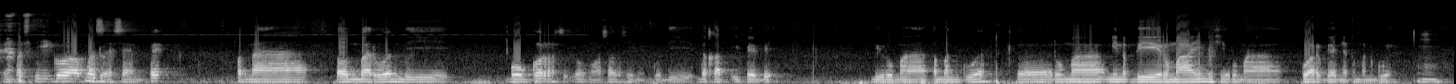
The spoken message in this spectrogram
Yang pasti gue pas SMP pernah tahun baruan di Bogor sih kalau nggak salah sini gue di dekat IPB di rumah teman gue ke rumah nginep di rumah ini sih rumah keluarganya teman gue hmm.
